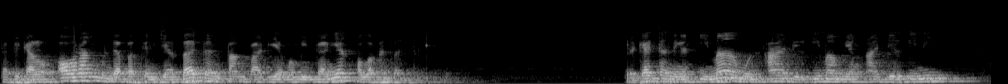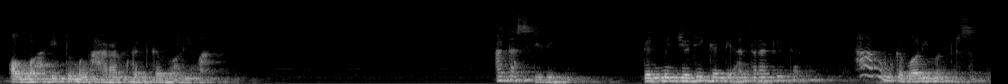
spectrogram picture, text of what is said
Tapi kalau orang mendapatkan jabatan tanpa dia memintanya, Allah akan bantu dia. Berkaitan dengan imamun adil, imam yang adil ini, Allah itu mengharamkan kezaliman atas dirinya dan menjadikan di antara kita haram kezaliman tersebut.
